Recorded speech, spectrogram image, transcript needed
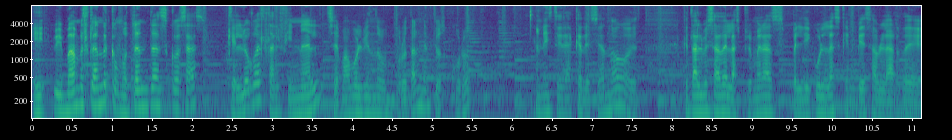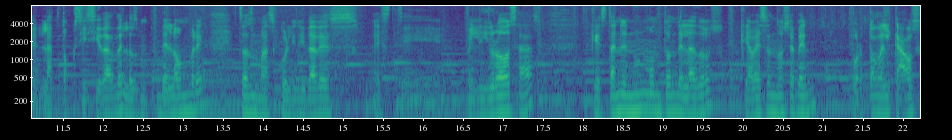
Y, va mezclando como tantas cosas que luego hasta el final se va volviendo brutalmente oscuro. En esta idea que decía. Que tal vez sea de las primeras películas que empieza a hablar de la toxicidad de los, del hombre, estas masculinidades este, peligrosas que están en un montón de lados que a veces no se ven por todo el caos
